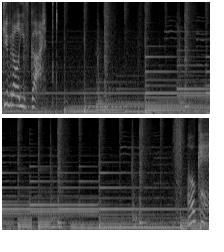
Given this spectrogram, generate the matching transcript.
Give it all you've got. Okay.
